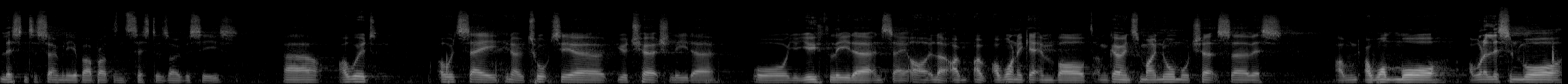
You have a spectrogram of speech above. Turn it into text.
listen to so many of our brothers and sisters overseas. Uh, I would, I would say, you know, talk to your, your church leader, or your youth leader and say, oh, look, I, I, I want to get involved. I'm going to my normal church service. I, I want more. I want to listen more.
